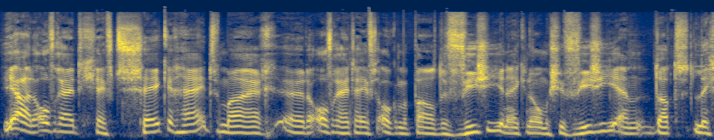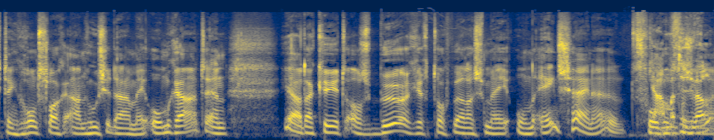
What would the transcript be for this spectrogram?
Ja, de overheid geeft zekerheid, maar uh, de overheid heeft ook een bepaalde visie, een economische visie. En dat ligt ten grondslag aan hoe ze daarmee omgaat. En ja, daar kun je het als burger toch wel eens mee oneens zijn. Hè? Het ja, maar het is wel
